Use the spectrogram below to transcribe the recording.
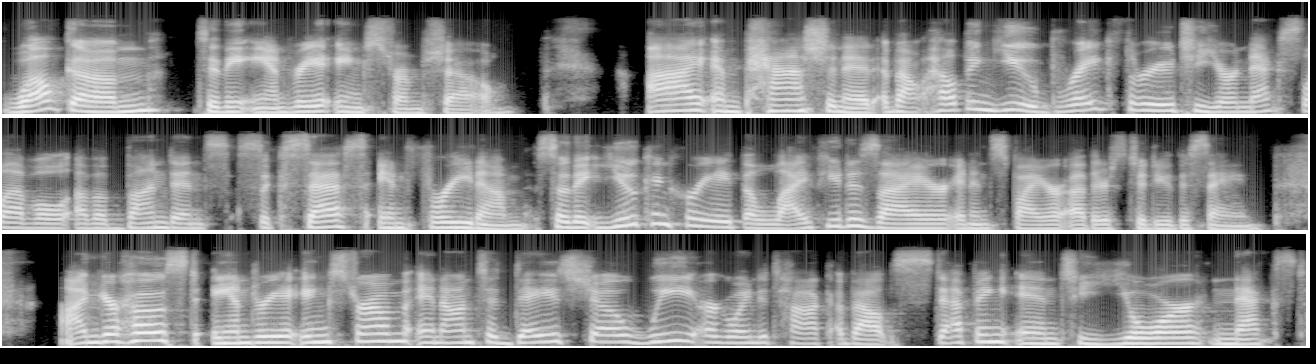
Welcome to the Andrea Engstrom Show. I am passionate about helping you break through to your next level of abundance, success, and freedom so that you can create the life you desire and inspire others to do the same. I'm your host, Andrea Engstrom. And on today's show, we are going to talk about stepping into your next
